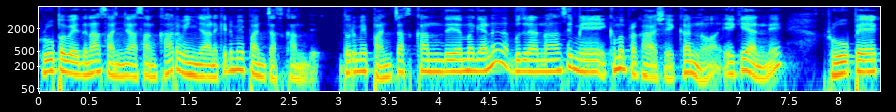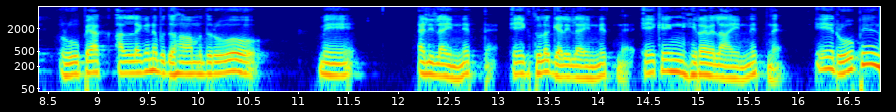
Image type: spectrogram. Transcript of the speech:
රූප වේදනා සංඥා සංඛාර විඥාන කියන මේ පංචස්කන්ධය. ඒතකොට මේ පංචස්කන්ධයම ගැන බුදුරන් වහන්සේ මේ එකම ප්‍රකාශය කරනවා. ඒ කියන්නේ රූපයක් රූපයක් අල්ලගෙන බුදුහාමුදුරුවෝ මේ ඇලිලා ඉන්නෙත් නැහැ. ඒක තුල ගැලිලා ඉන්නෙත් නැහැ. ඒකෙන් හිර වෙලා ඉන්නෙත් නැහැ. ඒ රූපයෙන්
